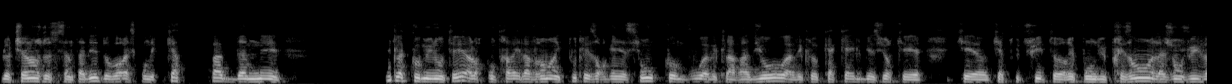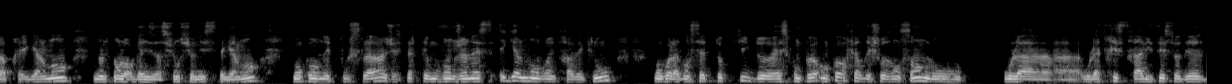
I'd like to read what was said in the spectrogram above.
le challenge de cette année, de voir est-ce qu'on est capable d'amener toute la communauté, alors qu'on travaille là vraiment avec toutes les organisations, comme vous avec la radio, avec le KKL bien sûr qui, qui, est, qui a tout de suite répondu présent, l'agent juive après également, maintenant l'organisation sioniste également. Donc on est tous là. J'espère que les mouvements de jeunesse également vont être avec nous. Donc voilà, dans cette optique de est-ce qu'on peut encore faire des choses ensemble ou, ou, la, la triste réalité se dit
